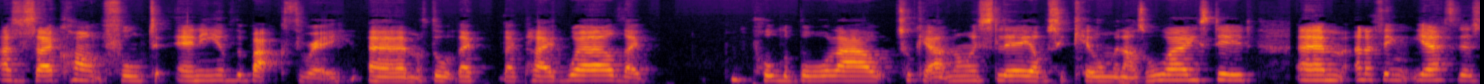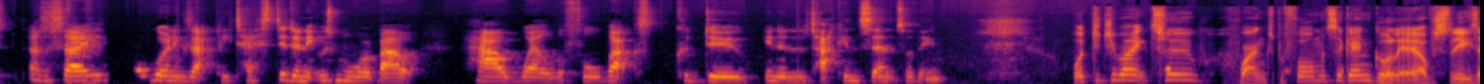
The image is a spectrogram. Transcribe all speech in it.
as I say, I can't fault any of the back three. Um, I thought they, they played well. They pulled the ball out, took it out nicely. Obviously, Kilman, as always, did. Um, and I think, yes, there's, as I say, they weren't exactly tested, and it was more about how well the fullbacks could do in an attacking sense, I think. What did you make to Hwang's performance again, Gully? Obviously, he's,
